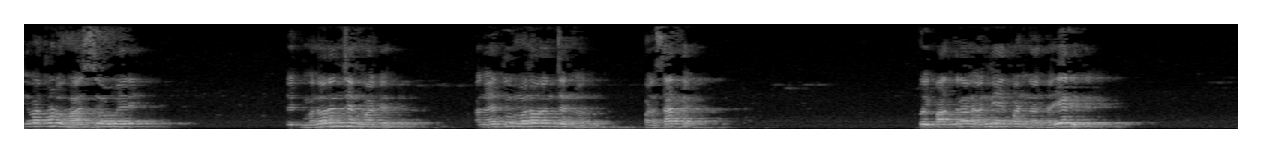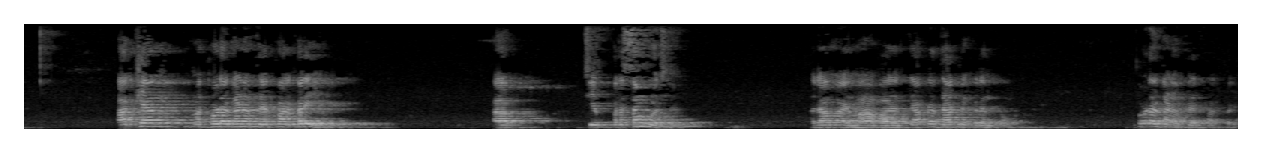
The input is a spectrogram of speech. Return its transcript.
એમાં થોડું હાસ્ય ઉમેરી. એક મનોરંજન માટે અને હેતુ મનોરંજન નહોતું. પણ સાથે કોઈ પાત્રને અન્યાય પણ ન થાય. એ રીતે આખ્યાનમાં થોડા ઘણા ફેરફાર કરી આ જે પ્રસંગો છે રામાયણ, મહાભારત કે આપણા ધાર્મિક ગ્રંથોમાં થોડા ઘણા ફેરફાર કરી.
